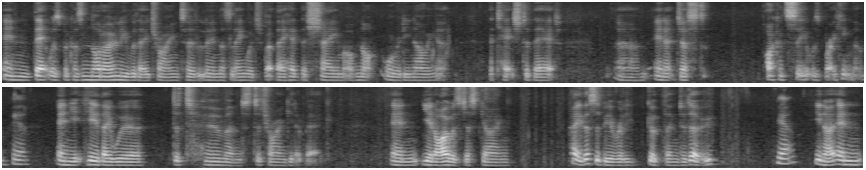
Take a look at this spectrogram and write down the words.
And that was because not only were they trying to learn this language, but they had the shame of not already knowing it attached to that. Um, and it just, I could see it was breaking them. Yeah. And yet here they were determined to try and get it back. And yet I was just going, hey, this would be a really good thing to do. Yeah. You know, and,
